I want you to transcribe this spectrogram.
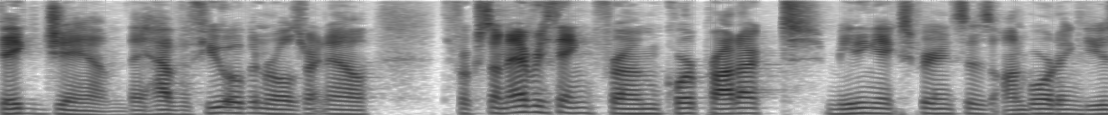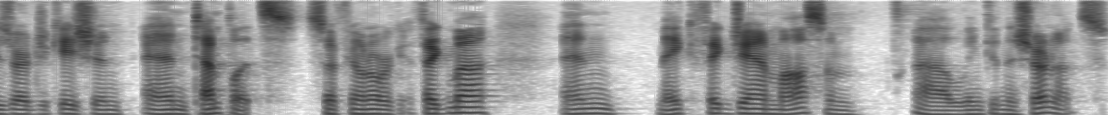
FigJam. They have a few open roles right now. They focus on everything from core product, meeting experiences, onboarding, user education, and templates. So if you want to work at Figma and make FigJam awesome, uh, link in the show notes.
